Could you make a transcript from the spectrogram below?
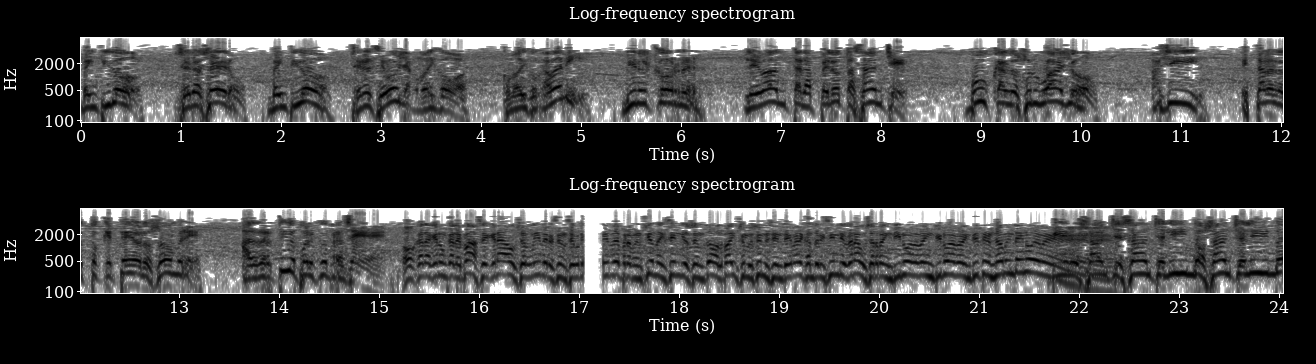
22, 0-0, 22. Será el Cebolla, como dijo, como dijo Cavani. Viene el córner, levanta la pelota Sánchez. Buscan los uruguayos. Allí están a los toqueteos los hombres, advertidos por el club francés. Ojalá que nunca le pase. Krauser, líderes en seguridad de prevención de incendios en todo el país. Soluciones integrales contra incendio. Krauser, 29, 29, 23, 99. Viene Sánchez, Sánchez, lindo, Sánchez, lindo.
